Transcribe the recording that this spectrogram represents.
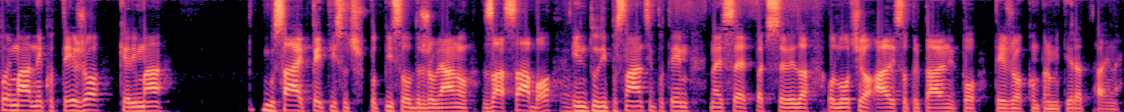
to ima neko težo, ker ima vsaj 5000 podpisov državljanov za sabo in tudi poslanci potem naj se pač seveda odločijo, ali so pripravljeni to težo kompromitirati ali ne.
